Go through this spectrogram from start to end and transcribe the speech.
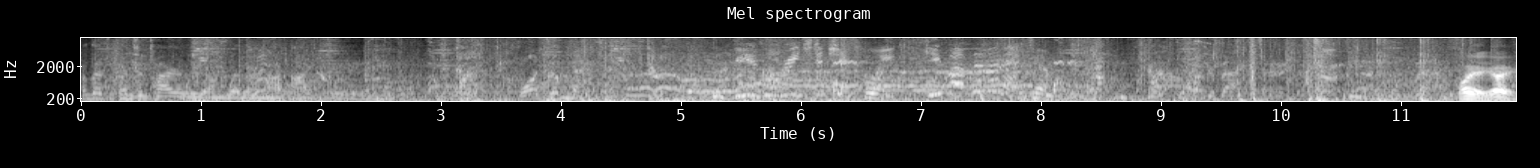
Well, that depends entirely on. Quantum magic. The vehicle reached a checkpoint. Keep up the momentum. Ojej, oj.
